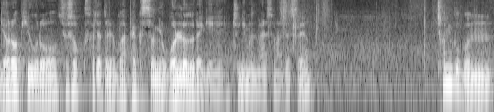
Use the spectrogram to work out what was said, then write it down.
여러 비유로 수석 사자들과 백성의 원로들에게 주님은 말씀하셨어요. 천국은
